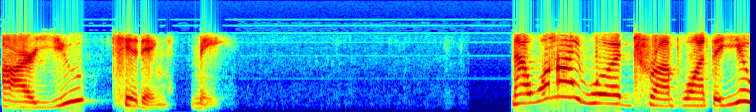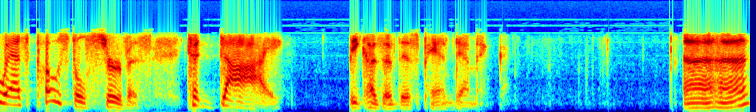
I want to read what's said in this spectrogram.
Are you kidding me? Now, why would Trump want the U.S. Postal Service to die because of this pandemic. Uh huh.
